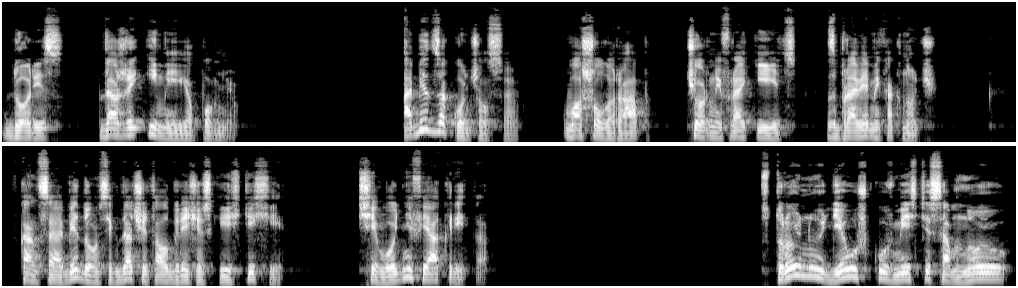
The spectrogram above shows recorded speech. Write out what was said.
Дорис, даже имя ее помню». Обед закончился. Вошел раб, черный фракиец, с бровями как ночь. В конце обеда он всегда читал греческие стихи. Сегодня Феокрита. Стройную девушку вместе со мною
